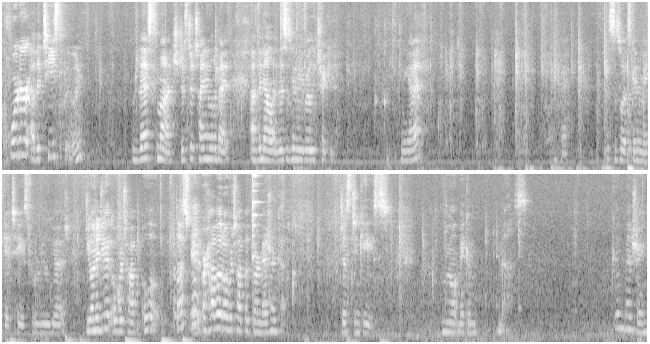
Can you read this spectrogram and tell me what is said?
quarter of a teaspoon, this much, just a tiny little bit of vanilla. This is gonna be really tricky. Can you get it? Okay. This is what's gonna make it taste really good. Do you wanna do it over top? Oh, that's good. Or how about over top of our measuring cup? Just in case. And we won't make a mess. Good measuring.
